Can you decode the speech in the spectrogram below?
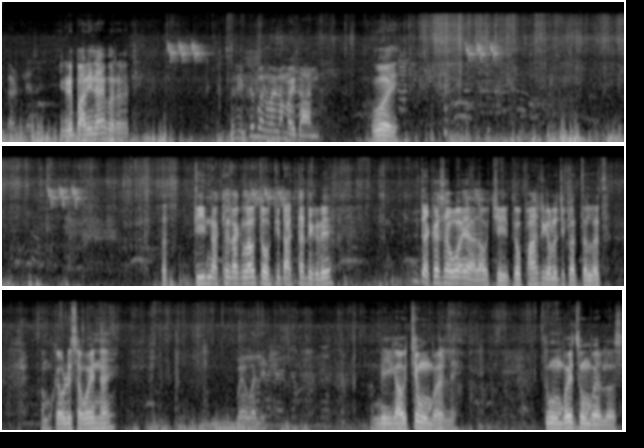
काढले इकडे पाणी नाही भरत. इथे बनवायचा मैदान. होय. तीन टाकले टाकला चौथी टाकतात तिकडे त्याका सवय आहे लावची तो फास्ट गेलो चिखलात चालत. आमका एवढी सवय नाही. मुंबईवाले. मी गावचे मुंबईले तू मुंबईच मुंबईलोस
